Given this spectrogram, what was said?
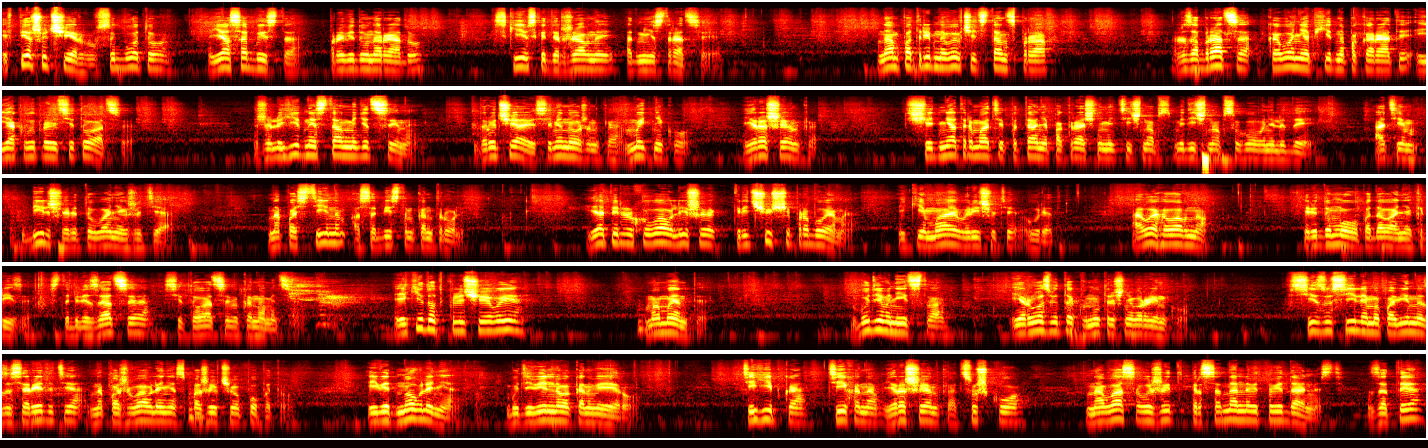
І в першу чергу, в суботу, я особисто проведу нараду з Київської державної адміністрації. Нам потрібно вивчити стан справ, розібратися, кого необхідно покарати і як виправити ситуацію. Жалюгідний стан медицини. Доручаю Семеноженка, Митнику, Ярошенка щодня тримати питання покращення медичного, обс- медичного обслуговування людей, а тим більше рятування їх життя на постійному особистому контролі. Я перерахував лише кричущі проблеми, які має вирішити уряд. Але головне, передумову подолання кризи – стабілізація ситуації в економіці. Які тут ключові моменти? Будівництво і розвиток внутрішнього ринку. Всі зусилля ми повинні зосередити на пожвавленні споживчого попиту і відновлення будівельного конвеєру. Тігіпка, Тихонов, Ярошенко, Цушко, на вас лежить персональна відповідальність за те,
